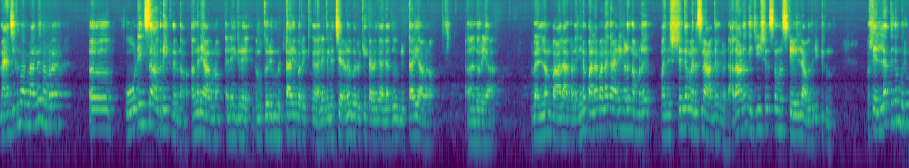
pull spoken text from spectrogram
മാജിക് എന്ന് പറഞ്ഞാൽ നമ്മൾ ഓഡിയൻസ് ആഗ്രഹിക്കുന്നുണ്ട് അങ്ങനെ ആവണം. അല്ലെങ്കിൽ നമുക്കൊരു മിഠായി പറിക്കുക അല്ലെങ്കിൽ ചിരൾ പെറുക്കി കഴിഞ്ഞാൽ അത് മിഠായി ആവണം. എന്താ പറയാ വെള്ളം പാലാക്കണം. ഇങ്ങനെ പല പല കാര്യങ്ങളും നമ്മൾ മനുഷ്യന്റെ മനസ്സിൽ ആഗ്രഹങ്ങളുണ്ട്. അതാണ് മെജീഷ്യൻസ് നമ്മൾ സ്റ്റേജിൽ അവതരിപ്പിക്കുന്നത്. പക്ഷെ എല്ലാത്തിനും ഒരു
